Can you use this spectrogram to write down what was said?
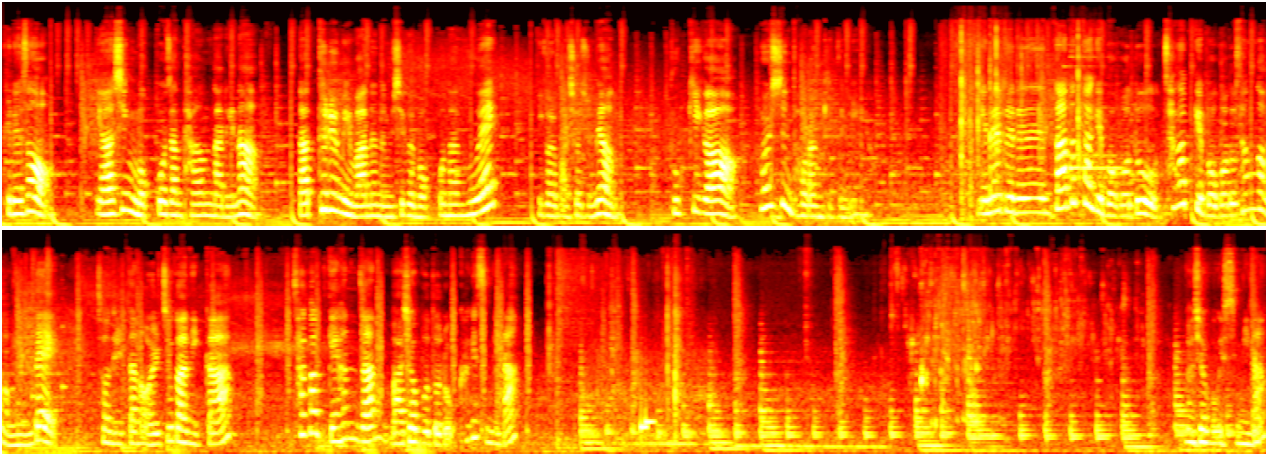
그래서 야식 먹고 잔 다음 날이나 나트륨이 많은 음식을 먹고 난 후에 이걸 마셔주면 붓기가 훨씬 덜한 기분이에요. 얘네들은 따뜻하게 먹어도 차갑게 먹어도 상관없는데 전 일단 얼죽하니까 차갑게 한 잔 마셔보도록 하겠습니다. 마셔보겠습니다.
